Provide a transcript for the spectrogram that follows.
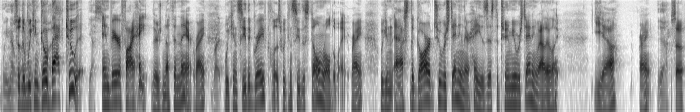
we know. so that we can go was. back to it Yes. and verify hey there's nothing there right Right. we can see the grave clothes we can see the stone rolled away right we can ask the guards who were standing there hey is this the tomb you were standing by they're like yeah right Yeah. so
